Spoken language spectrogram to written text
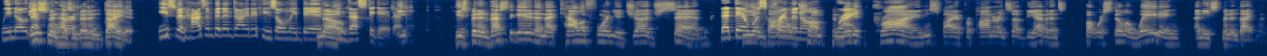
We know that Eastman hasn't been indicted. Eastman hasn't been indicted. He's only been No. investigated. He, he's been investigated, and that California judge said that there he was criminal Trump committed right. crimes by a preponderance of the evidence, but we're still awaiting an Eastman indictment.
